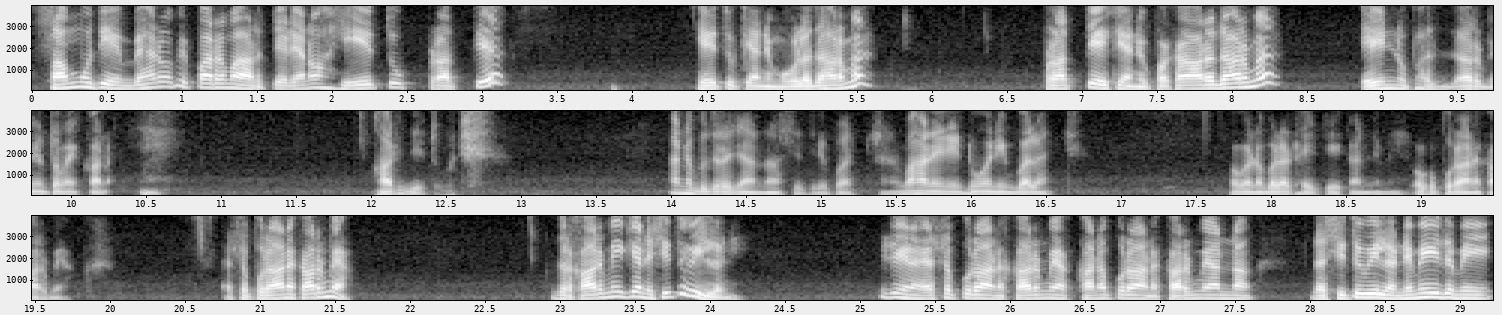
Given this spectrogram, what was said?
සම්මුතියෙන් බහැරව අපි පරමාර්ථයට යනවා හේතු ප්‍රත්‍ය හේතු කියන්නේ මූල ධර්ම ප්‍රත්‍ය කියන්නේ උපකාර ධර්ම ඒයින් උපධර්මය තමයි කන. හරිද එතකොට? අන්න බුදුරජාණන් වහන්සේ ඉදිරිපත්. මහණෙනි නුවණින් බලන්න. ඔක නබලට හිතේ කන්නේ මේ. ඔක පුරාණ කර්මයක්. ඇස පුරාණ කර්මයක්. උදර කර්මය කියන්නේ සිතුවිල්ලනේ. ඉතින් ඇස පුරාණ කර්මයක් කන පුරාණ කර්මයක් නම් දැන් සිතුවිල්ල නෙමෙයිද මේ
